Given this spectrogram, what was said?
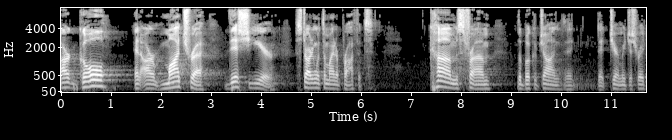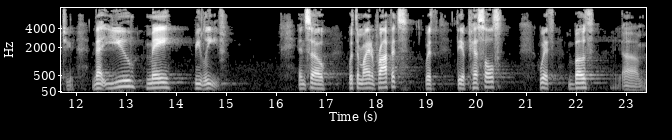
our goal and our mantra this year, starting with the minor prophets, comes from the book of John that, that Jeremy just read to you, that you may believe. And so, with the minor prophets, with the epistles, with both um,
